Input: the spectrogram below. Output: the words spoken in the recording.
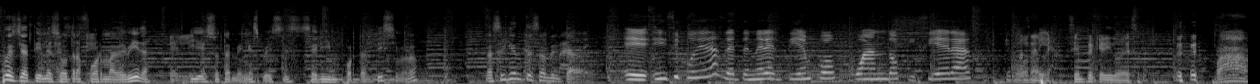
pues ya tienes Eso otra forma de vida. Feliz. Y eso también es, pues, sería importantísimo, ¿no? La siguiente, Sandrita. Eh, y si pudieras detener el tiempo cuando quisieras, ¿qué Órale, siempre he querido eso. Wow.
